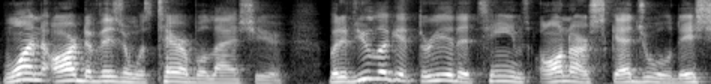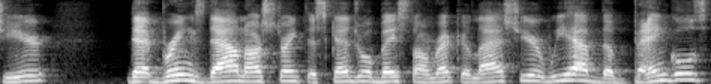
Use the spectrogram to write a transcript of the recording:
one, our division was terrible last year. But if you look at three of the teams on our schedule this year, that brings down our strength of schedule based on record last year, we have the Bengals,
